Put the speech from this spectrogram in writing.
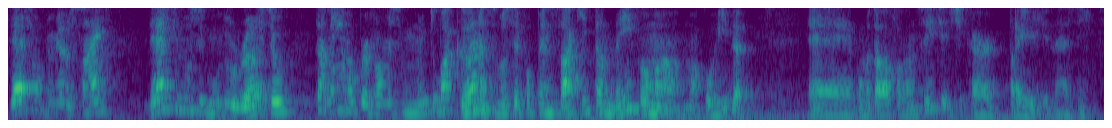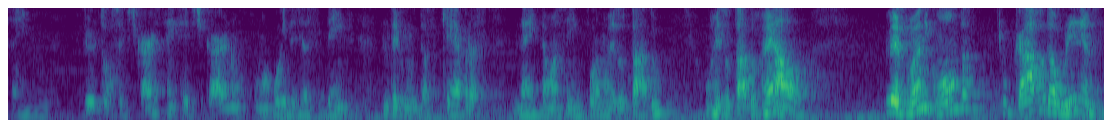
Décimo primeiro Sainz, décimo segundo Russell, também uma performance muito bacana. Se você for pensar que também foi uma, uma corrida, é, como eu estava falando, sem safety car para ele, né? Assim, sem virtual safety car, sem safety car, não foi uma corrida de acidentes, não teve muitas quebras, né? Então, assim, foi um resultado, um resultado real. Levando em conta que o carro da Williams,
